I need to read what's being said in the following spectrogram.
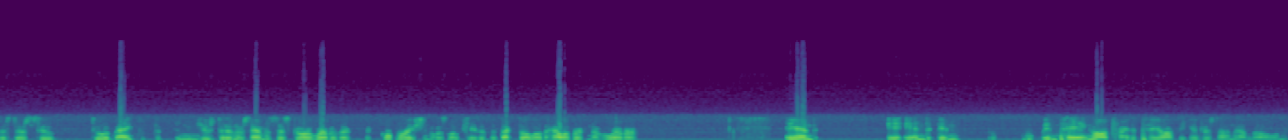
sisters to to a bank in Houston or San Francisco or wherever the, the corporation was located, the Bechtel or the Halliburton or whoever. And and in in paying off, trying to pay off the interest on that loan,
